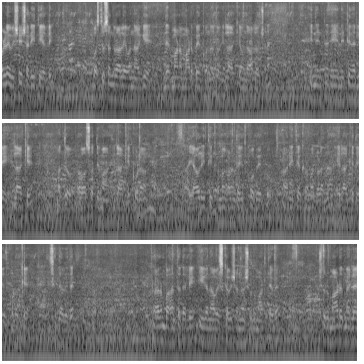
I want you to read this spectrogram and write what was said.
ಒಳ್ಳೆಯ ವಿಶೇಷ ರೀತಿಯಲ್ಲಿ ವಸ್ತು ಸಂಗ್ರಹಾಲಯವನ್ನಾಗಿ ನಿರ್ಮಾಣ ಮಾಡಬೇಕು ಅನ್ನೋದು ಇಲಾಖೆಯ ಒಂದು ಆಲೋಚನೆ. ಈ ನಿಟ್ಟಿನ ಈ ನಿಟ್ಟಿನಲ್ಲಿ ಇಲಾಖೆ ಮತ್ತು ಪ್ರವಾಸೋದ್ಯಮ ಇಲಾಖೆ ಕೂಡ ಯಾವ ರೀತಿ ಕ್ರಮಗಳನ್ನು ತೆಗೆದುಕೋಬೇಕು, ಆ ರೀತಿಯ ಕ್ರಮಗಳನ್ನು ಇಲಾಖೆ ತೆಗೆದುಕೊಳ್ಳೋಕ್ಕೆ ಸಿದ್ಧವಿದೆ. ಪ್ರಾರಂಭ ಹಂತದಲ್ಲಿ ಈಗ ನಾವು ಎಸ್ಕವೇಷನ್ನ ಶುರು ಮಾಡ್ತೇವೆ. ಶುರು ಮಾಡಿದ ಮೇಲೆ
